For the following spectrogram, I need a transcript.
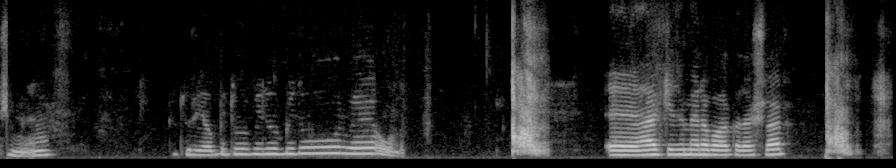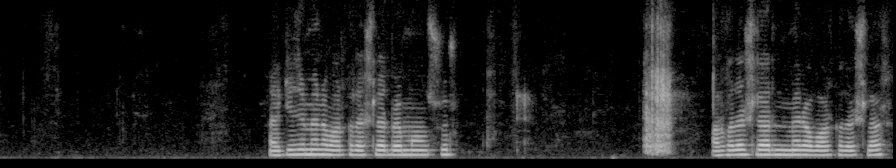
Şimdi bir dur ya bir dur bir dur bir dur ve oldu. Ee, herkese merhaba arkadaşlar. Herkese merhaba arkadaşlar. Ben Mansur. Arkadaşlar merhaba arkadaşlar.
